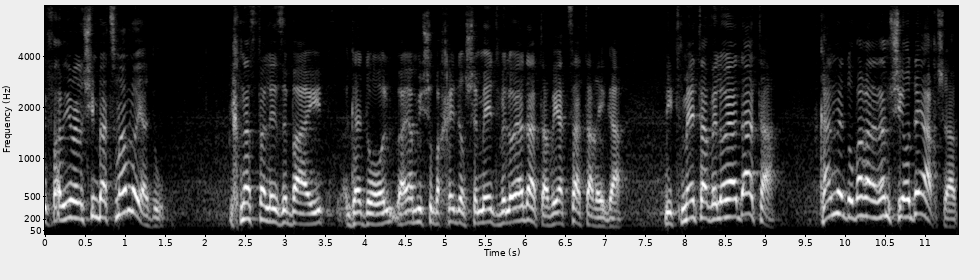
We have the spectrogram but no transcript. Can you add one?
לפעמים אנשים בעצמם לא ידעו. נכנסת לאיזה בית גדול, והיה מישהו בחדר שמת ולא ידעת, ויצאת רגע. נטמאת ולא ידעת. כאן מדובר על אדם שיודע עכשיו.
